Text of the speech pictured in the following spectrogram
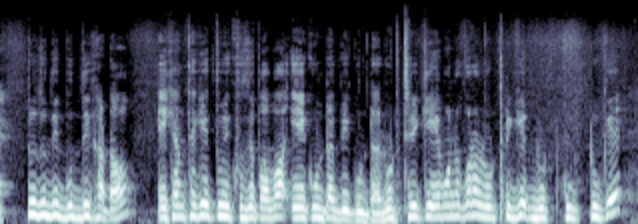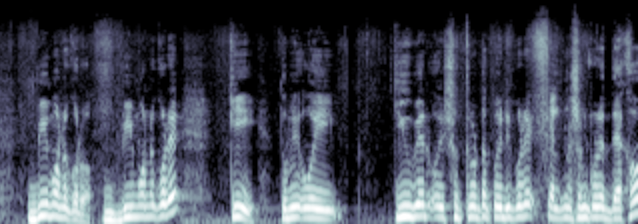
একটু যদি বুদ্ধি খাটাও, এখান থেকে তুমি খুঁজে পাবা এ কোনটা, বি কোনটা। রুট থ্রিকে এ মনে করো, রুট টুকে রুট টুকে বি মনে করো। বি মনে করে কি, তুমি ওই কিউবের ওই সূত্রটা তৈরি করে ক্যালকুলেশন করে দেখো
